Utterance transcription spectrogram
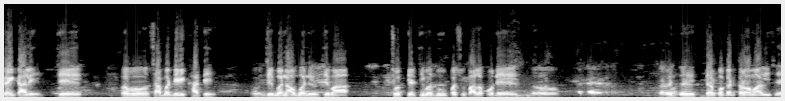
ગઈકાલે જે સાબરડેરી ખાતે જે બનાવ બન્યો, જેમાં છોતેરથી વધુ પશુપાલકોને ધરપકડ કરવામાં આવી છે.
